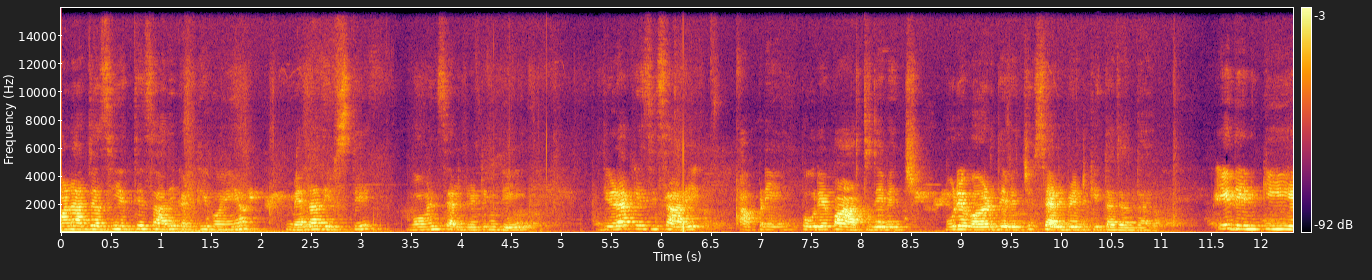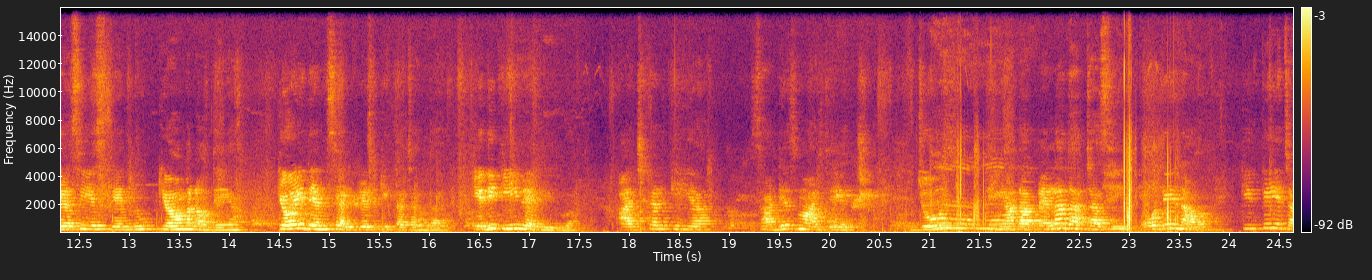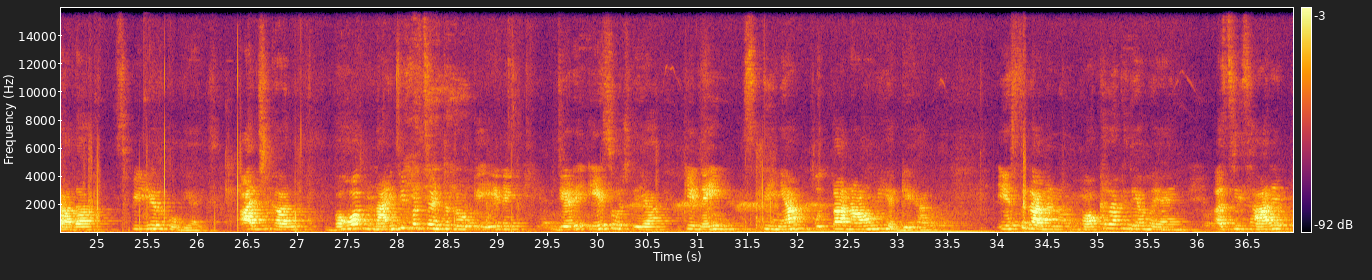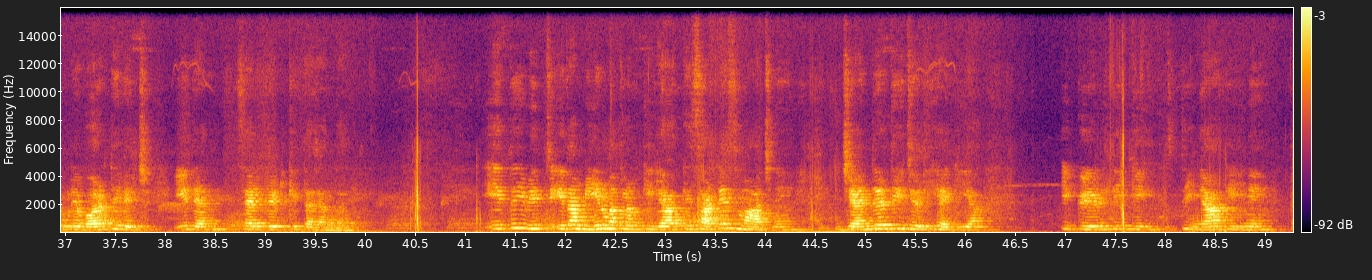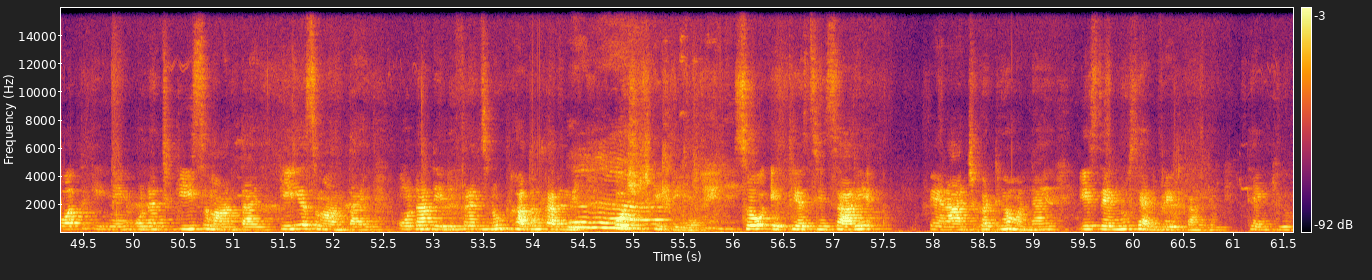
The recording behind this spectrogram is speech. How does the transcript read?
ਹੁਣ ਅੱਜ ਅਸੀਂ ਇੱਥੇ ਸਾਰੇ ਇਕੱਠੇ ਹੋਏ ਆ ਮਹਿਲਾ ਦਿਵਸ ਤੇ ਔਮਨ ਸੈਲੀਬ੍ਰੇਟਿੰਗ ਡੇ ਜਿਹੜਾ ਕਿ ਅਸੀਂ ਸਾਰੇ ਆਪਣੇ ਪੂਰੇ ਭਾਰਤ ਦੇ ਵਿੱਚ, ਪੂਰੇ ਵਰਲਡ ਦੇ ਵਿੱਚ ਸੈਲੀਬ੍ਰੇਟ ਕੀਤਾ ਜਾਂਦਾ ਹੈ। ਇਹ ਦਿਨ ਕੀ ਅਸੀਂ ਇਸ ਦਿਨ ਨੂੰ ਕਿਉਂ ਮਨਾਉਂਦੇ ਆ ਕਿਉਂ ਇਹ ਦਿਨ ਸੈਲੀਬ੍ਰੇਟ ਕੀਤਾ ਜਾਂਦਾ ਹੈ? ਇਹਦੀ ਕੀ ਵੈਲਿਊ ਆ? ਅੱਜ ਕੱਲ ਕੀ ਆ? ਸਾਡੇ ਸਮਾਜ ਦੇ ਵਿੱਚ ਜੋ ਧੀਆਂ ਦਾ ਪਹਿਲਾ ਦਰਜਾ ਸੀ, ਉਹਦੇ ਨਾਲ ਕਿਤੇ ਜ਼ਿਆਦਾ ਸੁਪੀਰੀਅਰ ਹੋ ਗਿਆ ਹੈ। ਅੱਜ ਕੱਲ ਬਹੁਤ 90% ਲੋਕ ਇਹ ਨੇ ਜਿਹੜੇ ਕਿ ਨਹੀਂ, ਧੀਆਂ ਪੁੱਤਾਂ ਨਾਲੋਂ ਵੀ ਅੱਗੇ ਹਨ। ਇਸ ਗੱਲ ਨੂੰ ਮੁੱਖ ਰੱਖਦਿਆਂ ਹੋਇਆ ਹੀ ਅਸੀਂ ਸਾਰੇ ਪੂਰੇ ਵਰਲਡ ਦੇ ਵਿੱਚ ਇਹ ਦਿਨ ਸੈਲੀਬ੍ਰੇਟ ਕੀਤਾ ਜਾਂਦਾ ਹੈ। ਇਹਦੇ ਵਿੱਚ ਇਹਦਾ ਮੇਨ ਮਤਲਬ ਕੀ ਆ ਕਿ ਸਾਡੇ ਸਮਾਜ ਨੇ ਜੈਂਡਰ ਦੀ ਜਿਹੜੀ ਹੈਗੀ ਆ ਇਕੁਐਲਿਟੀ ਕੀ, ਧੀਆਂ ਕੀ ਨੇ, ਪੁੱਤ ਕੀ ਨੇ, ਉਹਨਾਂ 'ਚ ਕੀ ਸਮਾਨਤਾ ਹੈ, ਕੀ ਅਸਮਾਨਤਾ ਹੈ, ਉਹਨਾਂ ਦੇ ਡਿਫਰੈਂਸ ਨੂੰ ਖਤਮ ਕਰਨ ਦੀ ਕੋਸ਼ਿਸ਼ ਕੀਤੀ ਹੈ। ਸੋ ਇੱਥੇ ਅਸੀਂ ਸਾਰੇ ਭੈਣਾਂ ਅੱਜ ਇਕੱਠੀਆਂ ਹੋਣਾ ਹੈ ਇਸ ਦਿਨ ਨੂੰ ਸੈਲੀਬ੍ਰੇਟ ਕਰਨ ਲਈ। Thank you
